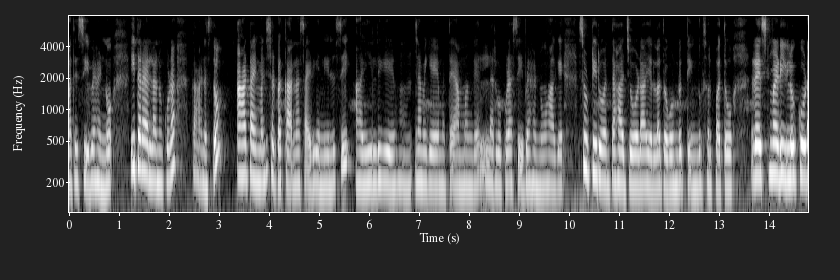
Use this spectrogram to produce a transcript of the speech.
ಮತ್ತು ಸೀಬೆಹಣ್ಣು ಈ ಥರ ಎಲ್ಲನೂ ಕೂಡ ಕಾಣಿಸ್ತು. ಆ ಟೈಮಲ್ಲಿ ಸ್ವಲ್ಪ ಕಾರ್ನ ಸೈಡಿಗೆ ನಿಲ್ಲಿಸಿ ಇಲ್ಲಿ ನಮಗೆ ಮತ್ತು ಅಮ್ಮಂಗೆ ಎಲ್ಲರಿಗೂ ಕೂಡ ಸೀಬೆಹಣ್ಣು ಹಾಗೆ ಸುಟ್ಟಿರುವಂತಹ ಜೋಳ ಎಲ್ಲ ತೊಗೊಂಡು ತಿಂದು ಸ್ವಲ್ಪ ಹೊತ್ತು ರೆಸ್ಟ್ ಮಾಡಿ ಇಲ್ಲೂ ಕೂಡ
